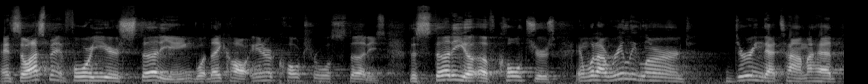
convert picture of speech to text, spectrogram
And so I spent four years studying what they call intercultural studies, the study of cultures. And what I really learned during that time, I had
